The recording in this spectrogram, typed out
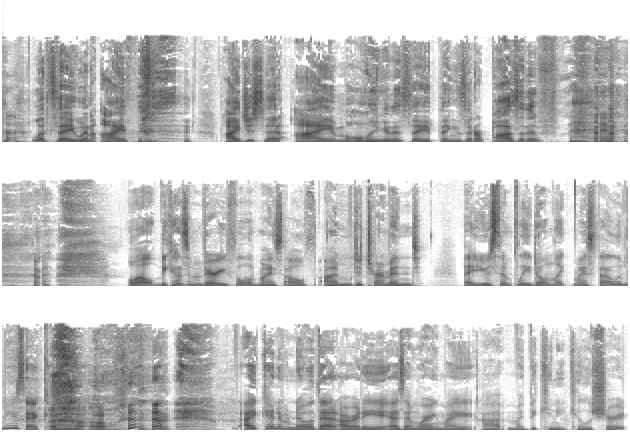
Let's say when I, I just said I am only going to say things that are positive. well, because I'm very full of myself. I'm determined that you simply don't like my style of music. oh, I kind of know that already as I'm wearing my uh, my bikini kill shirt,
